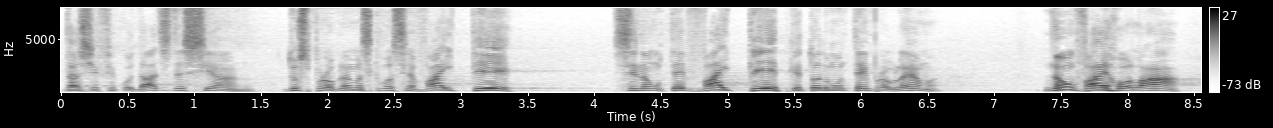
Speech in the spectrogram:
das dificuldades desse ano, dos problemas que você vai ter, se não ter, vai ter, porque todo mundo tem problema, não vai rolar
